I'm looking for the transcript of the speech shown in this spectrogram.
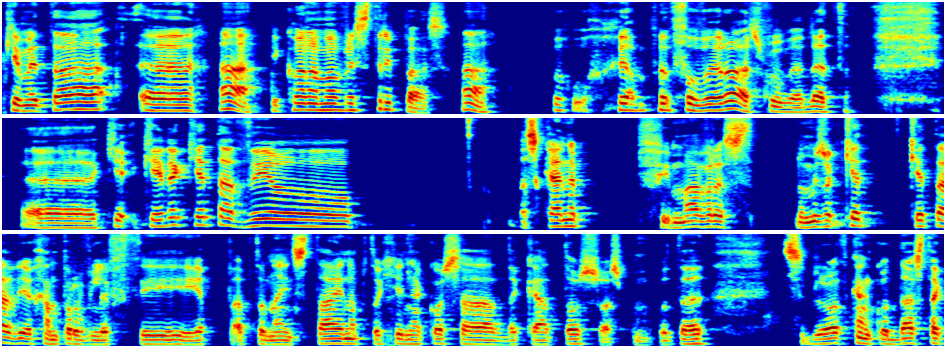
και μετά, ε, α, εικόνα μαύρης τρύπας. Α, φοβερό ας πούμε, ναι. Το. Ε, και, και είναι και τα δύο, βασικά είναι οι μαύρες, νομίζω και, και τα δύο είχαν προβλεφθεί από τον Einstein από το 1910 τόσο ας πούμε, οπότε συμπληρώθηκαν κοντά στα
